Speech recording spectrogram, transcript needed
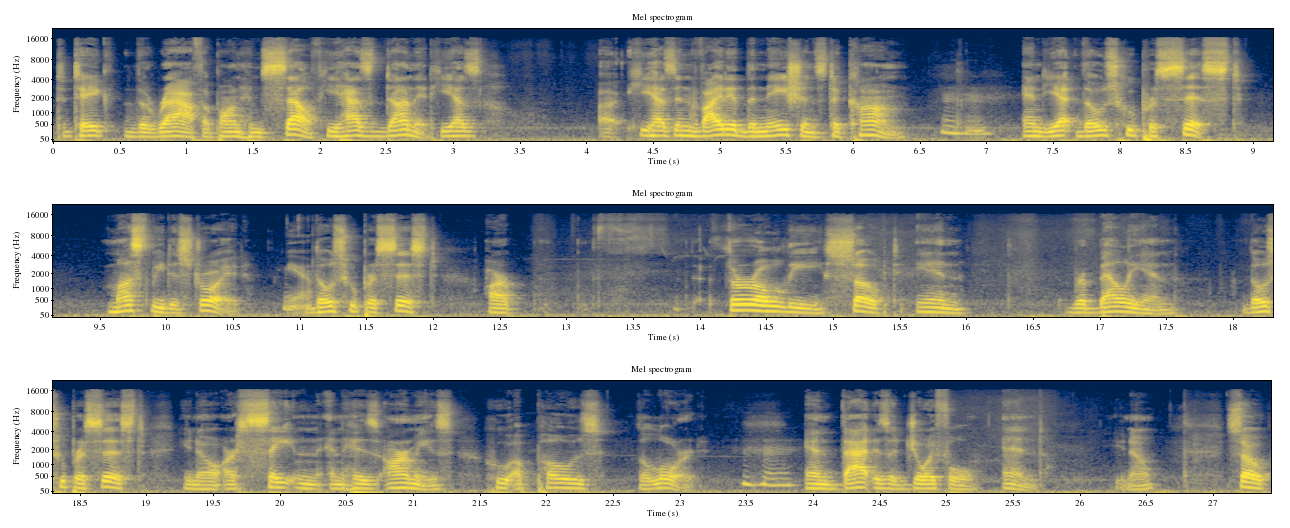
to take the wrath upon himself. He has done it. He has uh, he has invited the nations to come and yet those who persist must be destroyed. Yeah. Those who persist are thoroughly soaked in rebellion. Those who persist, you know, are Satan and his armies who oppose the Lord. Mm-hmm. And that is a joyful end, you know? So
